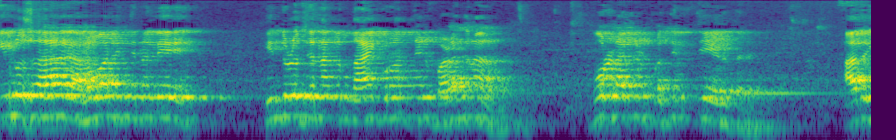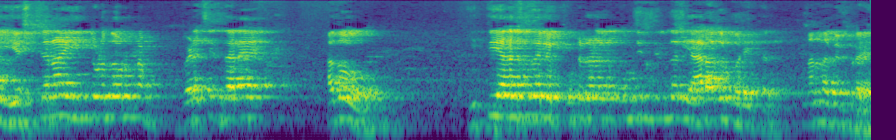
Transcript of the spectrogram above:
ಈಗಲೂ ಸಹ ಹಲವಾರು ರೀತಿಯಲ್ಲಿ ಹಿಂದುಳಿದ ಜನಾಂಗದ ನಾಯಕರು ಅಂತೇಳಿ ಭಾಳ ಜನ ಬೋರ್ಡ್ ಹಾಕೊಂಡು ಪ್ರತಿನಿತ್ಯ ಹೇಳ್ತಾರೆ. ಆದರೆ ಎಷ್ಟು ಜನ ಹಿಂದುಳಿದವ್ರನ್ನ ಬೆಳೆಸಿದ್ದಾರೆ, ಅದು ಇತಿಹಾಸದಲ್ಲಿ ಪುಟಗಳಲ್ಲಿ ಮುಂದಿನ ದಿನದಲ್ಲಿ ಯಾರಾದರೂ ಬರೀತಾರೆ, ನನ್ನ ಅಭಿಪ್ರಾಯ.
